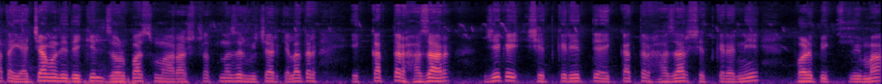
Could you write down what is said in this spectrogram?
आता याच्यामध्ये देखील जवळपास महाराष्ट्रातनं जर विचार केला तर एकाहत्तर हजार जे काही शेतकरी आहेत त्या एकाहत्तर हजार शेतकऱ्यांनी फळपीक विमा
